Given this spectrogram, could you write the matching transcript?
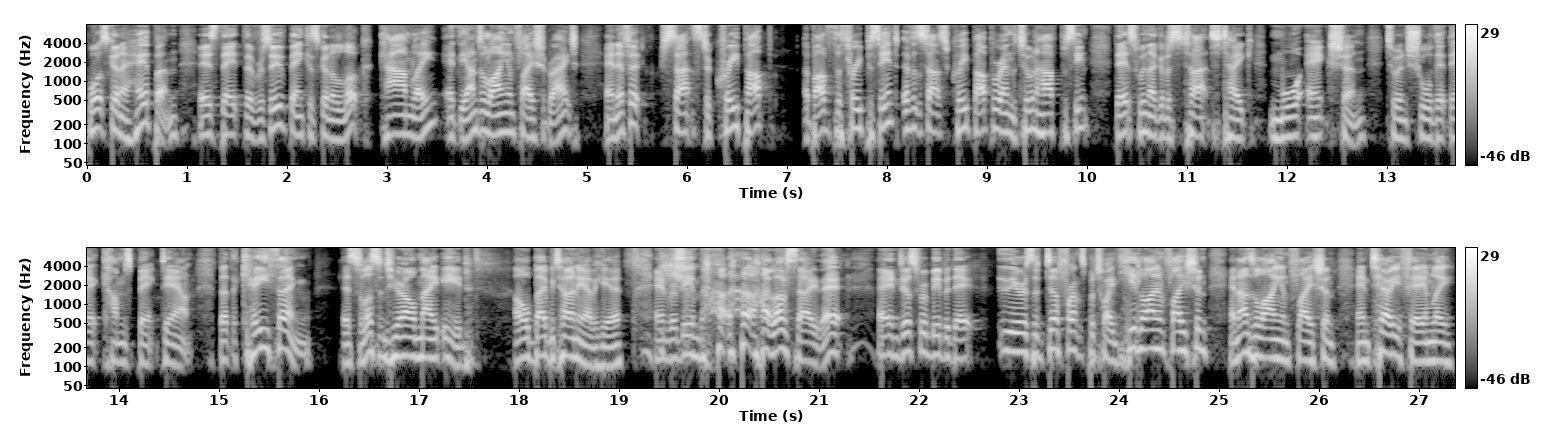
What's going to happen is that the Reserve Bank is going to look calmly at the underlying inflation rate, and if it starts to creep up above the 3%, if it starts to creep up around the 2.5%, that's when they're going to start to take more action to ensure that that comes back down. But the key thing is to listen to your old mate Ed old baby Tony over here. And remember, I love saying that. And just remember that there is a difference between headline inflation and underlying inflation. And tell your family,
